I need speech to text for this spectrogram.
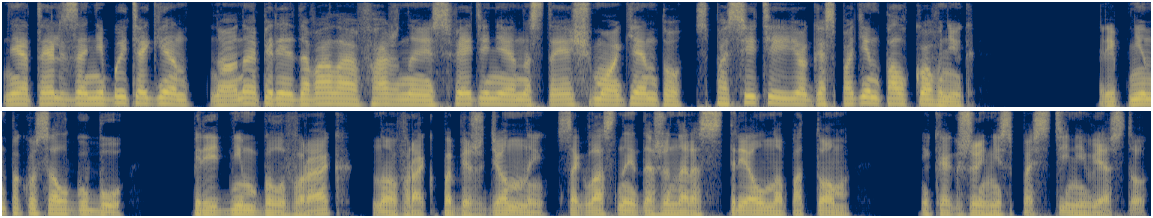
Нет, Эльза не быть агент, но она передавала важные сведения настоящему агенту. Спасите ее, господин полковник». Репнин покусал губу. Перед ним был враг, но враг побежденный, согласный даже на расстрел, но потом. И как же не спасти невесту?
